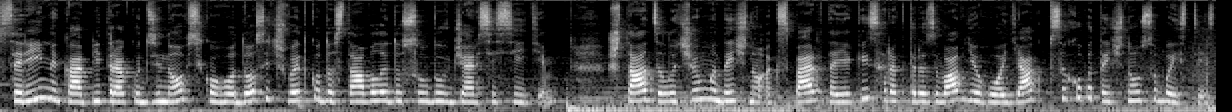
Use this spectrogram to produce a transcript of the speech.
Серійника Пітера Кудзіновського досить швидко доставили до суду в Джерсі Сіті. Штат залучив медичного експерта, який схарактеризував його як психопатичну особистість.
